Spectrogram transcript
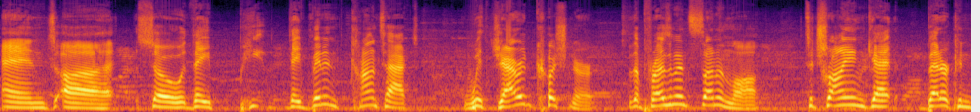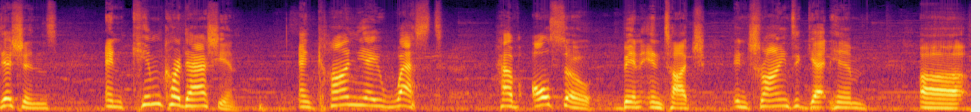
And uh, so they he, they've been in contact with Jared Kushner, the president's son-in-law, to try and get better conditions. And Kim Kardashian and Kanye West have also been in touch in trying to get him uh,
